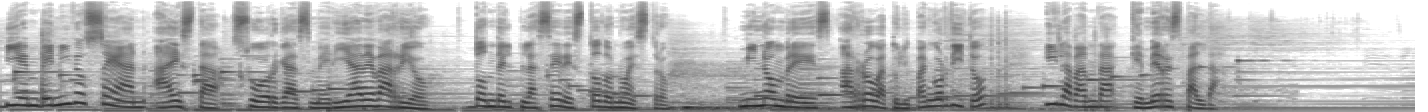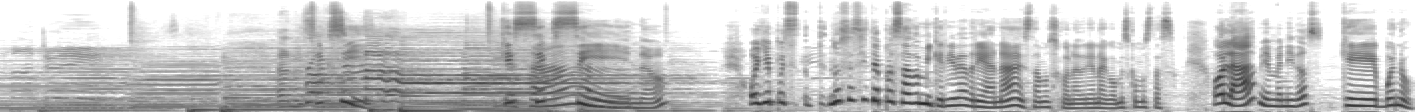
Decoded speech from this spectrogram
Bienvenidos sean a esta su orgasmería de barrio, donde el placer es todo nuestro. Mi nombre es arroba tulipán gordito y la banda que me respalda. Sexy. Qué sexy, ¿no? Oye, pues no sé si te ha pasado, mi querida Adriana. Estamos con Adriana Gómez. ¿Cómo estás? Hola, bienvenidos. Que bueno,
